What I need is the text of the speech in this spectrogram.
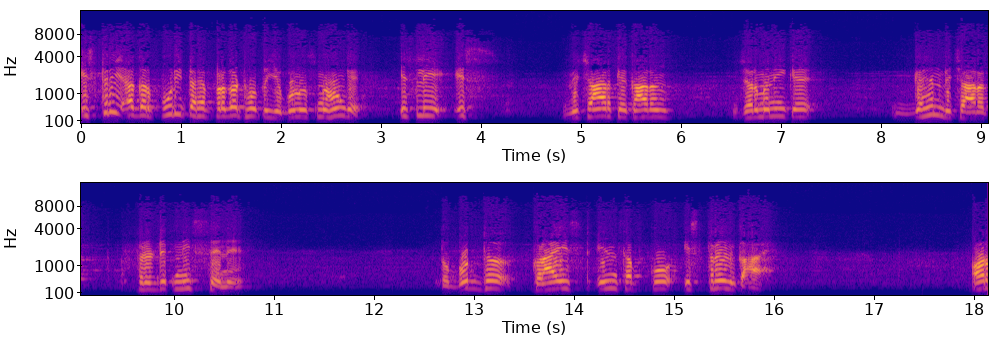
स्त्री अगर पूरी तरह प्रकट हो तो ये गुण उसमें होंगे। इसलिए इस विचार के कारण जर्मनी के गहन विचारक फ्रेडरिक निस्से ने तो बुद्ध क्राइस्ट इन सबको स्त्रीण कहा है। और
